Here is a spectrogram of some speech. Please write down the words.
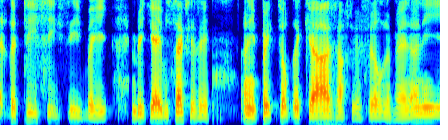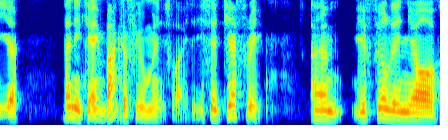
at the TCCB and became secretary. And he picked up the cards after he filled them in, and he uh, then he came back a few minutes later. He said, "Geoffrey, um, you filled in your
